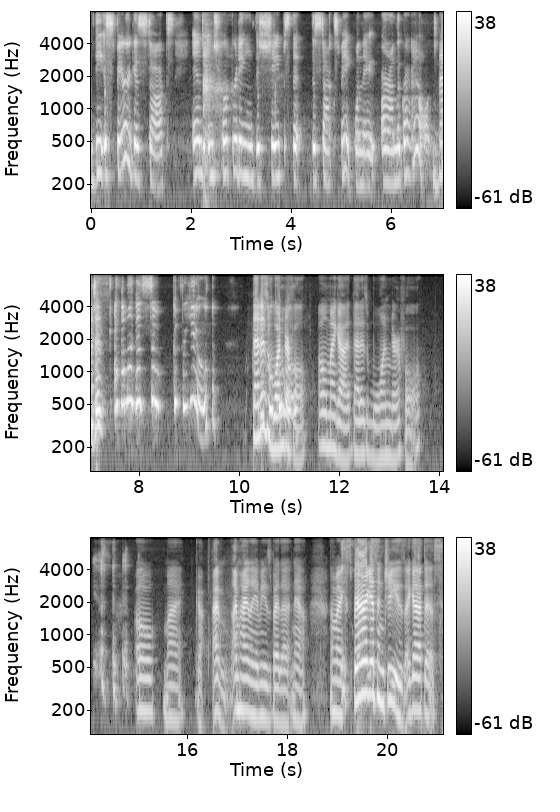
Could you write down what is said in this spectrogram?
the asparagus stalks and interpreting the shapes that the stalks make when they are on the ground. That is, I, I'm like, that's so good for you. That is wonderful. Oh my god, that is wonderful. oh my god. I'm I'm highly amused by that now. I'm like asparagus and cheese. I got this.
